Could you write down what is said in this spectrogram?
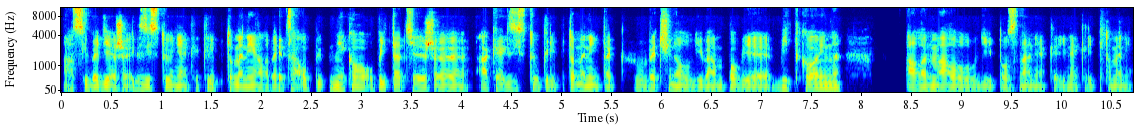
Asi vedia, že existujú nejaké kryptomeny, ale keď sa opi- niekoho opýtate, že aké existujú kryptomeny, tak väčšina ľudí vám povie Bitcoin a len málo ľudí pozná nejaké iné kryptomeny.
